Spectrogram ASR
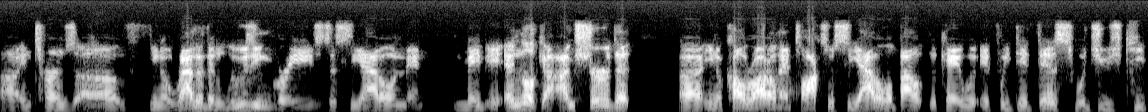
uh, in terms of, you know, rather than losing Graves to Seattle and, and maybe, and look, I'm sure that uh, you know, Colorado had talks with Seattle about, okay, if we did this, would you keep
